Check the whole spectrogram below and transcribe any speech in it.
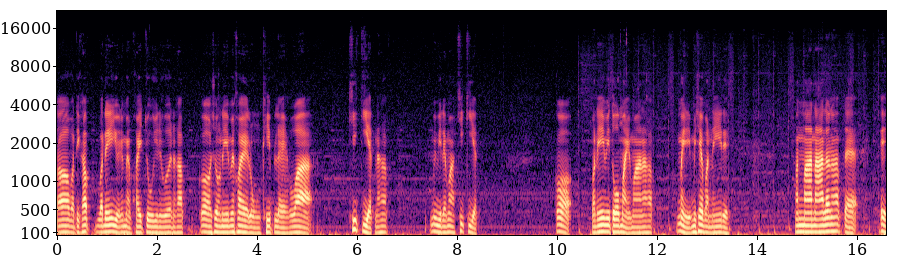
สวัสดีครับ วันนี้อยู่ในแมปไคจูยูนิเวิร์นะครับ ก็ช่วงนี้ไม่ค่อยลงคลิปเลย เพราะว่าขี้เกียจนะครับ ไม่มีอะไรมากขี้เกียจก็วันนี้มีตัวใหม่มานะครับ ไม่ไม่ใช่วันนี้เดิมันมานานแล้วนะครับ แต่ เอ๊ะ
